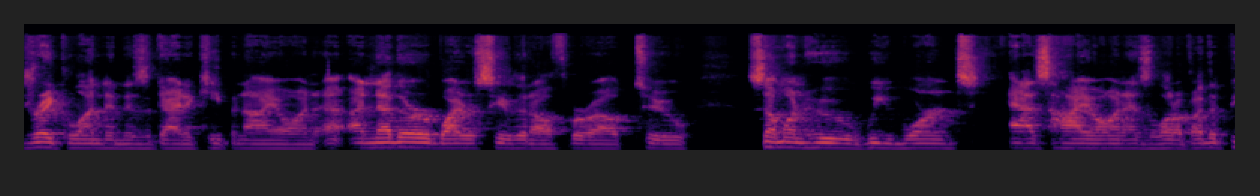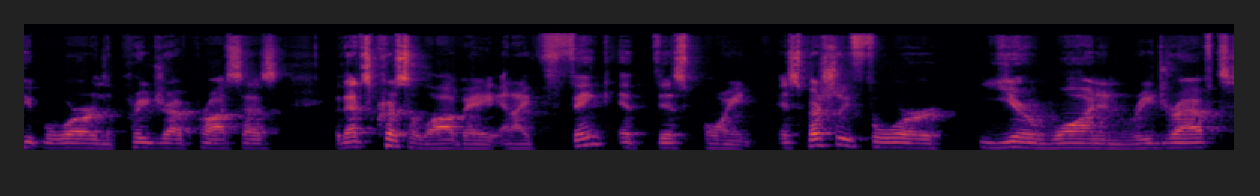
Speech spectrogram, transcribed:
Drake London is a guy to keep an eye on. A- another wide receiver that I'll throw out to someone who we weren't as high on as a lot of other people were in the pre-draft process, but that's Chris Olave. And I think at this point, especially for year one and redraft,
